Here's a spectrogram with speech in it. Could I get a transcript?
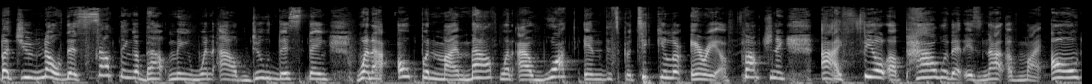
but you know there's something about me when I'll do this thing when I open my mouth, when I walk in this particular area of functioning, I feel a power that is not of my own.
